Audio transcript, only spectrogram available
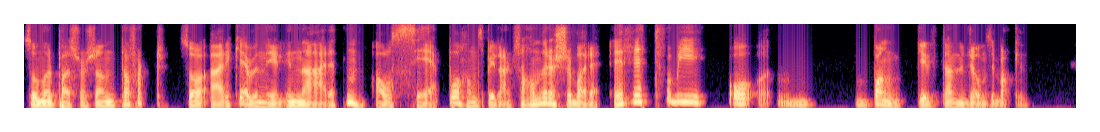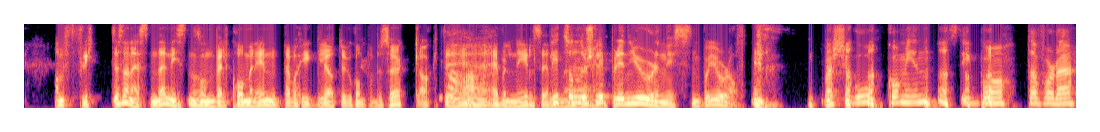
Så når passrusheren tar fart, så er ikke Evan Neal i nærheten av å se på han spilleren, så han rusher bare rett forbi og banker Daniel Jones i bakken. Han flytter seg nesten. Det er nesten sånn 'velkommen inn', det var hyggelig at du kom på besøk'-aktig Ja. Evel Neal sin. Litt sånn du eh, slipper inn julenissen på julaften. Vær så god, kom inn, stig på, ta for deg.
